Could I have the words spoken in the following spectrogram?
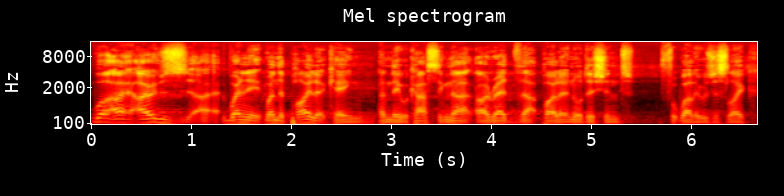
well, I, I was uh, when it, when the pilot came and they were casting that. I read that pilot and auditioned for. Well, it was just like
